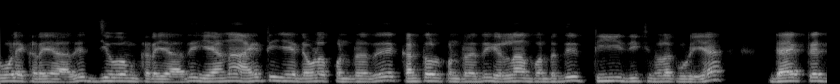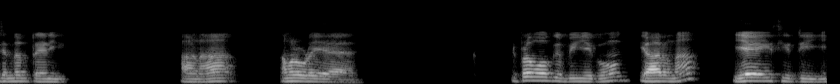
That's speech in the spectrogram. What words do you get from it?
ரூலே கிடையாது. ஜிஓம் கிடையாது. ஏன்னா ஐடிஐ டெவலப் பண்ணுறது கண்ட்ரோல் பண்ணுறது எல்லாம் பண்ணுறது டிஜின்னு சொல்லக்கூடிய டைரக்டரேட் ஜெனரல் ட்ரைனிங் ஆனால் நம்மளுடைய டிப்ளமோக்கு பிஇக்கும் யாருன்னா ஏஐசிடிஇ.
